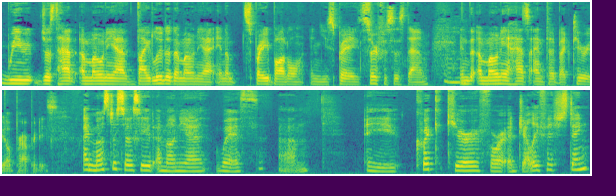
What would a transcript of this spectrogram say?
we just had ammonia, diluted ammonia in a spray bottle, and you spray surfaces down, Mhm. and the ammonia has antibacterial properties. I most associate ammonia with um, a quick cure for a jellyfish sting.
